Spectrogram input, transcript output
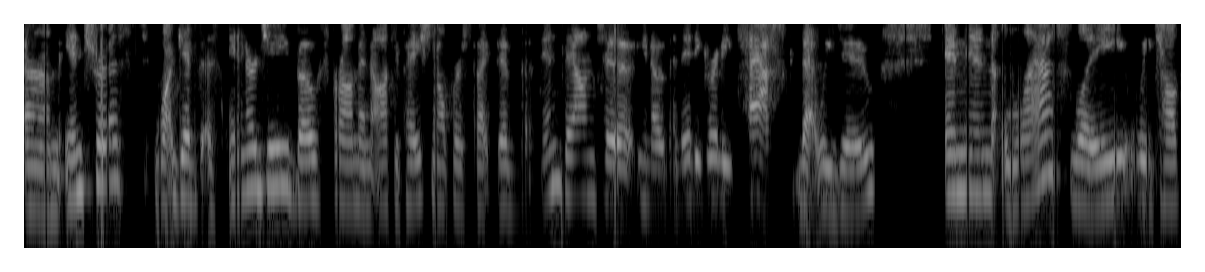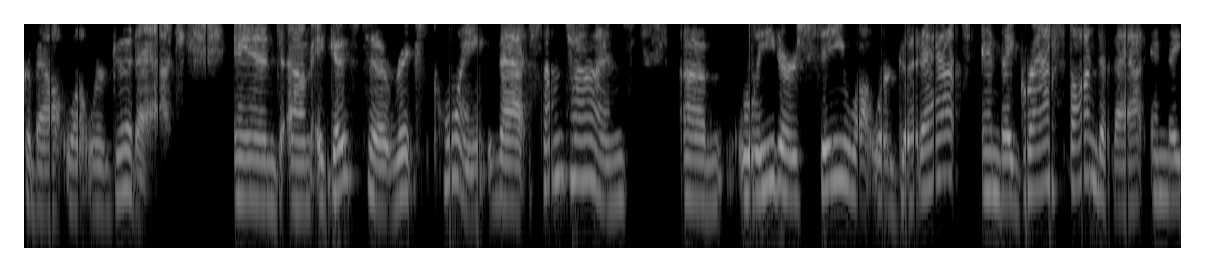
um, interest, what gives us energy, both from an occupational perspective, but then down to you know the nitty gritty task that we do. And then lastly, we talk about what we're good at. And um, it goes to Rick's point that sometimes um, leaders see what we're good at and they grasp onto that and they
